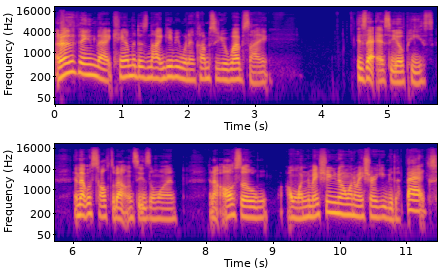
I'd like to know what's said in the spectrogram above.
Another thing that Canva does not give you when it comes to your website is that SEO piece. And that was talked about in season one. And I also I wanted to make sure you know, I want to make sure I give you the facts.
